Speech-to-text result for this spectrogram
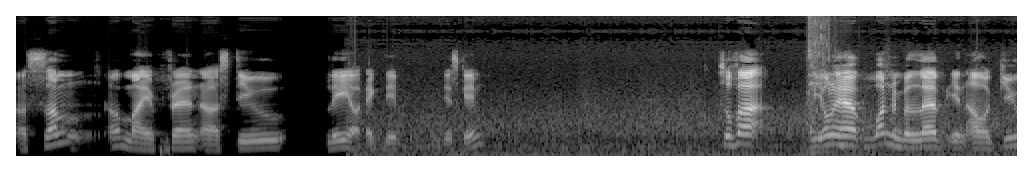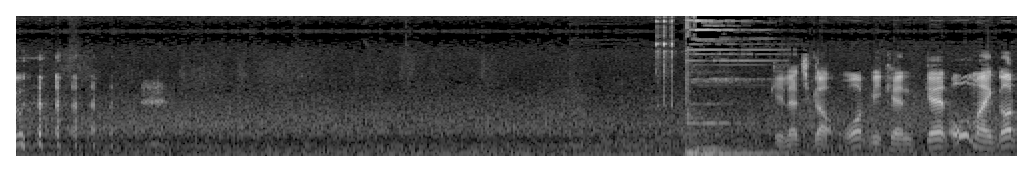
uh, some of my friends uh, still play or active in this game. So far, we only have one member left in our queue. okay, let's check out what we can get. Oh my god!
